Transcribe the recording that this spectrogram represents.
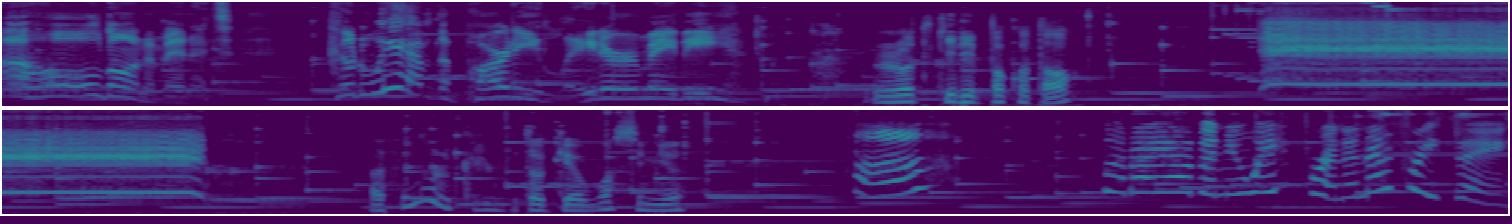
Uh, hold on a minute. Could we have the party later, maybe? L'autre qui n'est pas content. Ah, fais-nous le culbute, ok, au moins c'est mieux. Huh? But I have a new apron and everything.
